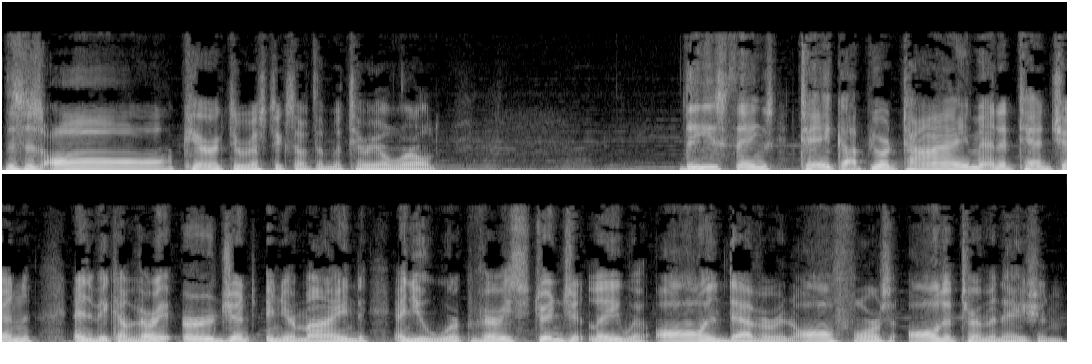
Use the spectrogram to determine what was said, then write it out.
This is all characteristics of the material world. These things take up your time and attention and become very urgent in your mind, and you work very stringently with all endeavor and all force, all determination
